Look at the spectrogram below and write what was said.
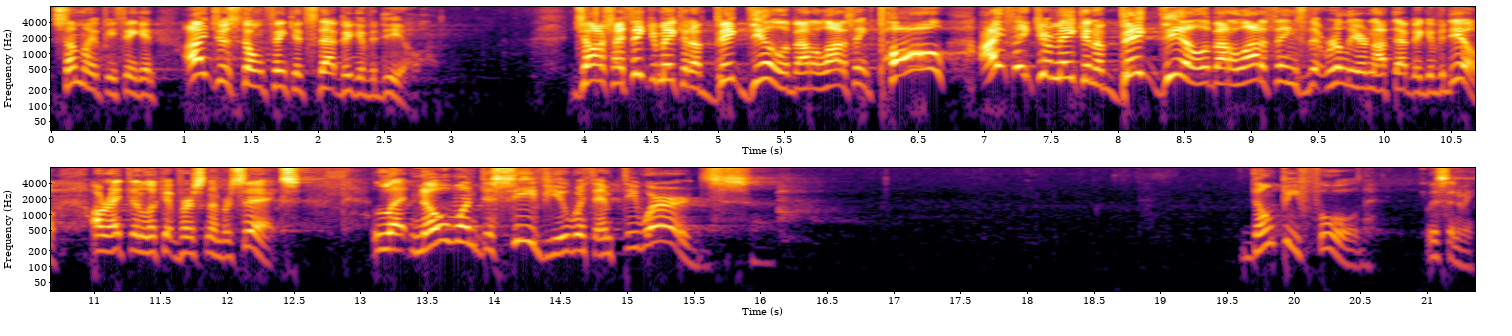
Some might be thinking, I just don't think it's that big of a deal. Josh, I think you're making a big deal about a lot of things. Paul, I think you're making a big deal about a lot of things that really are not that big of a deal. All right, then look at verse number six. Let no one deceive you with empty words. Don't be fooled. Listen to me.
